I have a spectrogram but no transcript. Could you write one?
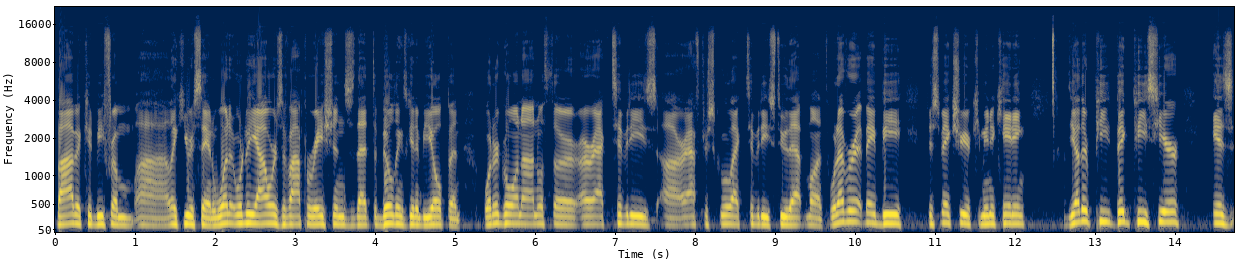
Bob, it could be from, uh, like you were saying, what, what are the hours of operations that the building's going to be open? What are going on with our, our activities, our after school activities through that month? Whatever it may be, just make sure you're communicating. The other piece, big piece here is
